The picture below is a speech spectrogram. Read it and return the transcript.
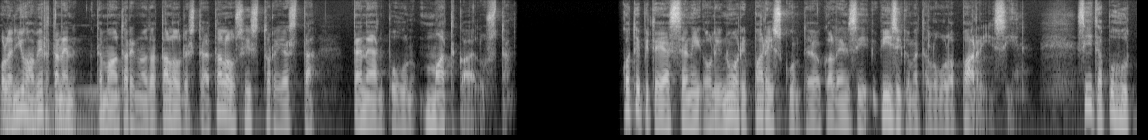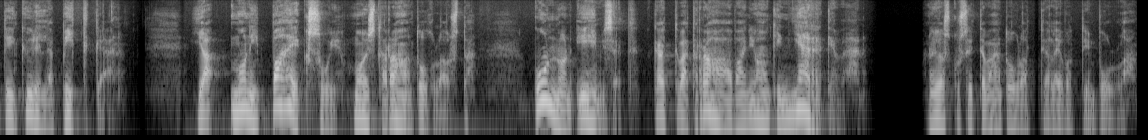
Olen Juha Virtanen, tämä on tarinoita taloudesta ja taloushistoriasta. Tänään puhun matkailusta. Kotipitäjässäni oli nuori pariskunta, joka lensi 50-luvulla Pariisiin. Siitä puhuttiin kylillä pitkään. Ja moni paheksui moista rahan tuhlausta. Kunnon ihmiset käyttävät rahaa vain johonkin järkevään. No joskus sitten vähän tuhlattiin ja leivottiin pullaa.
